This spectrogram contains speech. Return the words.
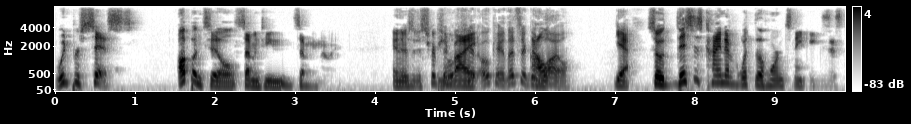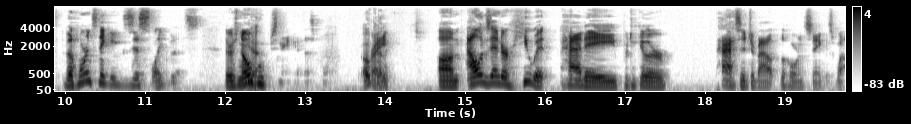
would persist up until 1779, and there's a description No by shit. Okay, that's a good Al- while. yeah. So this is kind of what the horn snake exists. The horn snake exists like this. There's no Yeah. hoop snake at this point. Okay. Right. Um, Alexander Hewatt had a particular passage about the horn snake as well.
